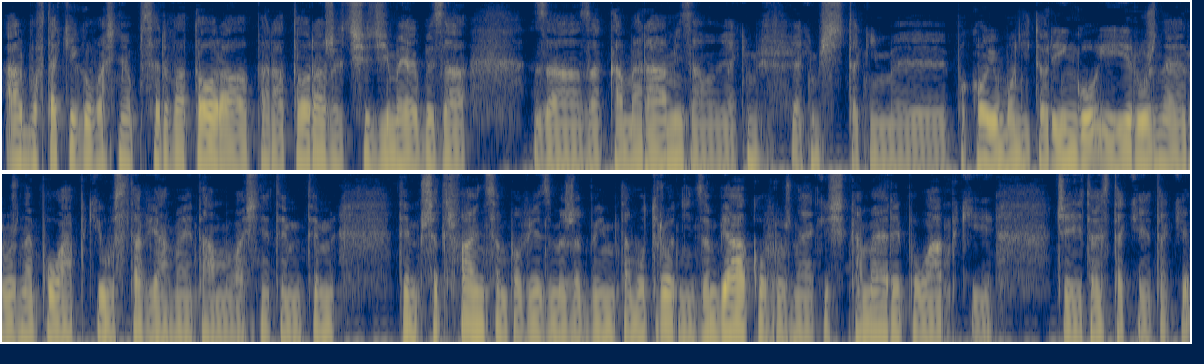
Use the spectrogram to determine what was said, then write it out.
albo w takiego właśnie obserwatora, operatora, że siedzimy jakby za, za, za kamerami, za jakimś, w jakimś takim y, pokoju monitoringu i różne, różne pułapki ustawiamy tam właśnie tym, tym, tym przetrwańcom powiedzmy, żeby im tam utrudnić. Zombiaków, różne jakieś kamery, pułapki, czyli to jest takie, takie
